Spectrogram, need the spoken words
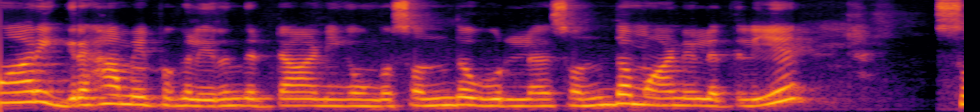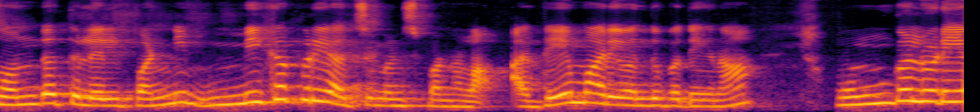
மாதிரி கிரக அமைப்புகள் இருந்துட்டா நீங்கள் உங்கள் சொந்த ஊரில் சொந்த மாநிலத்திலேயே சொந்த தொழில் பண்ணி மிகப்பெரிய அச்சீவ்மெண்ட்ஸ் பண்ணலாம். அதே மாதிரி வந்து பார்த்தீங்கன்னா உங்களுடைய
